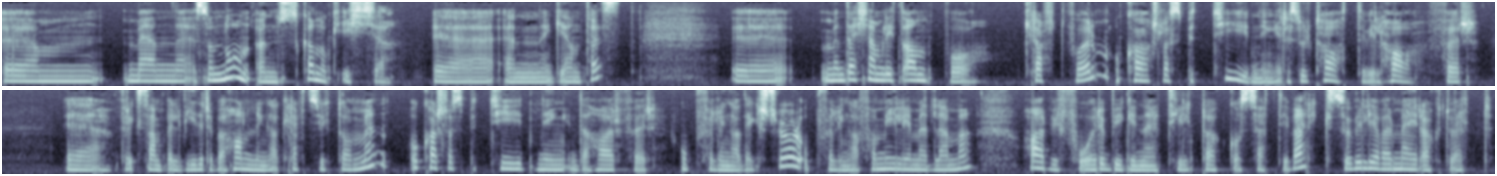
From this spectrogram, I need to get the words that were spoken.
men, så noen ønska nok ikke en gentest. men det kommer litt an på kreftform, og hva slags betydning resultatet vil ha for eh, f.eks. videre behandling av kreftsykdommen, og hva slags betydning det har for oppfølging av deg sjøl, oppfølging av familiemedlemmer. Har vi forebyggende tiltak å sette i verk, så vil det være mer aktuelt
